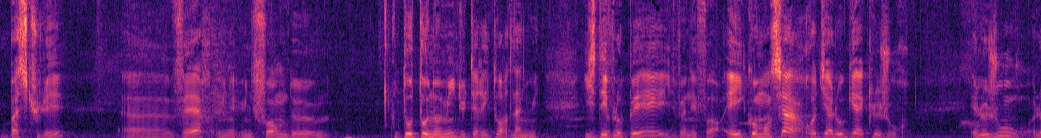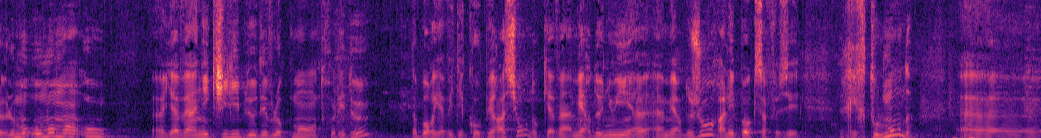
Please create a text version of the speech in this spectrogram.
basculait euh, vers une, forme d'autonomie du territoire de la nuit. Il se développait, il devenait fort, et il commençait à redialoguer avec le jour. Et le jour, au moment où euh, il y avait un équilibre de développement entre les deux, d'abord il y avait des coopérations, donc il y avait un maire de nuit et un, maire de jour. À l'époque, ça faisait rire tout le monde. Euh,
